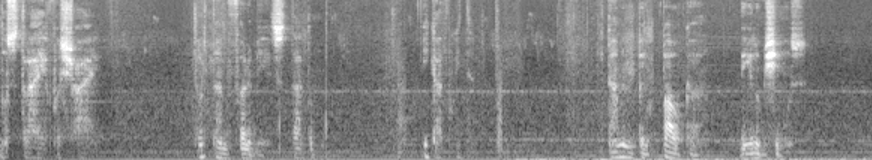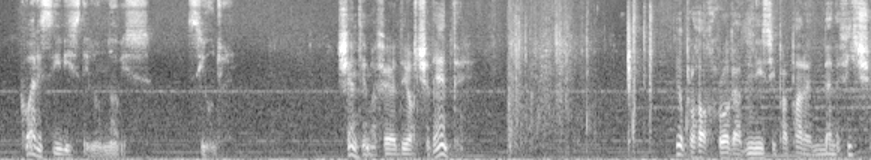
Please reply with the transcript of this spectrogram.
nostrae fosciae, tortam fermi statum ica fuit. Tamen pel pauca de illum scimus, quare sivis de illum nobis si ungere. Scentem affair di Occidente. Io provoco nisi per fare beneficio.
